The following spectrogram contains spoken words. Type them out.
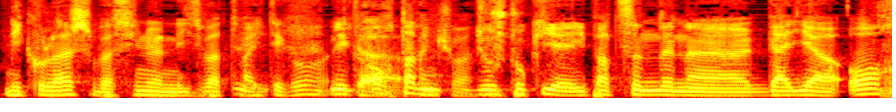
Nikolas, bazinuen izbat maiteko. Nik hortan justuki aipatzen den uh, gaia hor,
